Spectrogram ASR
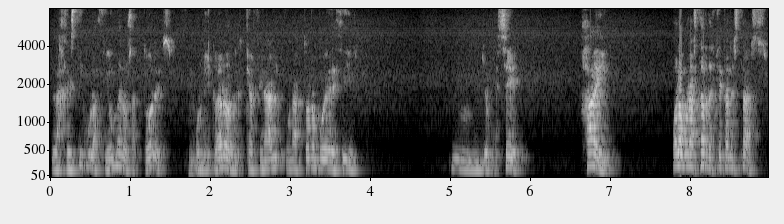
la gesticulación de los actores. Mm. Porque claro, es que al final un actor no puede decir, mm, yo qué sé, hi, hola, buenas tardes, ¿qué tal estás?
